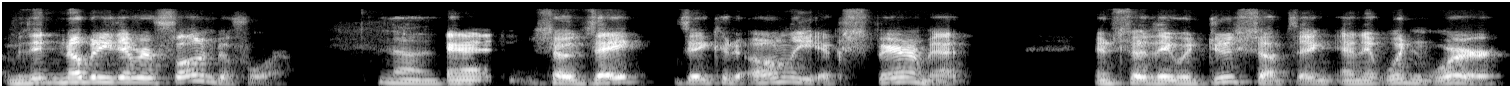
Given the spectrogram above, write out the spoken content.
I mean they, nobody'd ever flown before. No. And so they they could only experiment and so they would do something and it wouldn't work.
